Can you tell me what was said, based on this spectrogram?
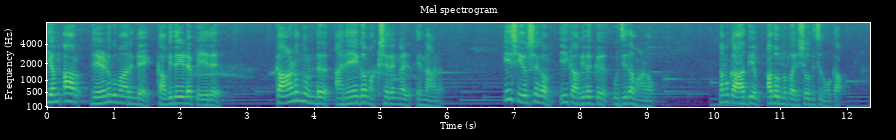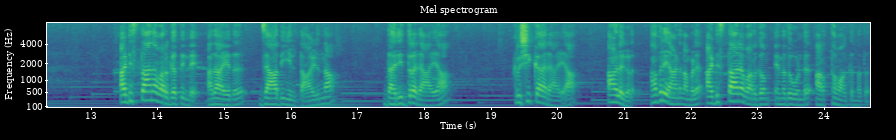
എം ആർ രേണുകുമാറിന്റെ കവിതയുടെ പേര് കാണുന്നുണ്ട് അനേകം അക്ഷരങ്ങൾ എന്നാണ്. ഈ ശീർഷകം ഈ കവിതയ്ക്ക് ഉചിതമാണോ? നമുക്ക് ആദ്യം അതൊന്ന് പരിശോധിച്ച് നോക്കാം. അടിസ്ഥാന വർഗത്തിന്റെ അതായത് ജാതിയിൽ താഴ്ന്ന ദരിദ്രരായ കൃഷിക്കാരായ ആളുകൾ അവരെയാണ് നമ്മൾ അടിസ്ഥാന വർഗം എന്നതുകൊണ്ട് അർത്ഥമാക്കുന്നത്.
